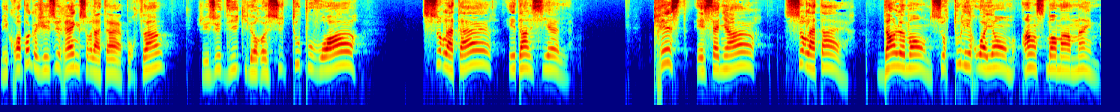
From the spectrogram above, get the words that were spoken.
mais ils ne croient pas que Jésus règne sur la terre. Pourtant, Jésus dit qu'il a reçu tout pouvoir sur la terre et dans le ciel. Christ est Seigneur sur la terre dans le monde, sur tous les royaumes, en ce moment même.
